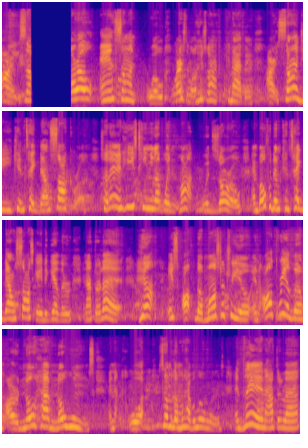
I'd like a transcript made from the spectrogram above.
Alright, so Zoro and Son. Well, first of all, here's what can happen. All right, Sanji can take down Sakura. So then he's teaming up with Mon with Zoro, and both of them can take down Sasuke together. And after that, him it's all, the monster trio, and all three of them are no have no wounds, and well, some of them would have a little wounds. And then after that,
